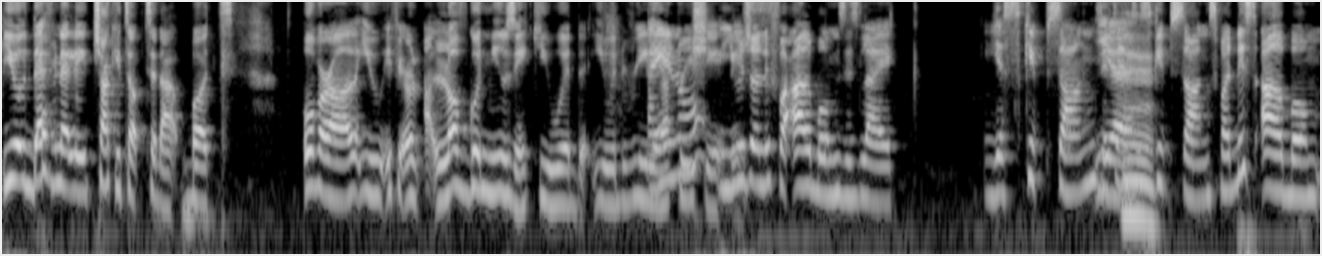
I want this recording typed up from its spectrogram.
You'll definitely chuck it up to that. But overall, you if you love good music, you would you would really And you know, appreciate this. usually for albums is like you skip songs, you Yeah. tend to skip songs. For this album,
